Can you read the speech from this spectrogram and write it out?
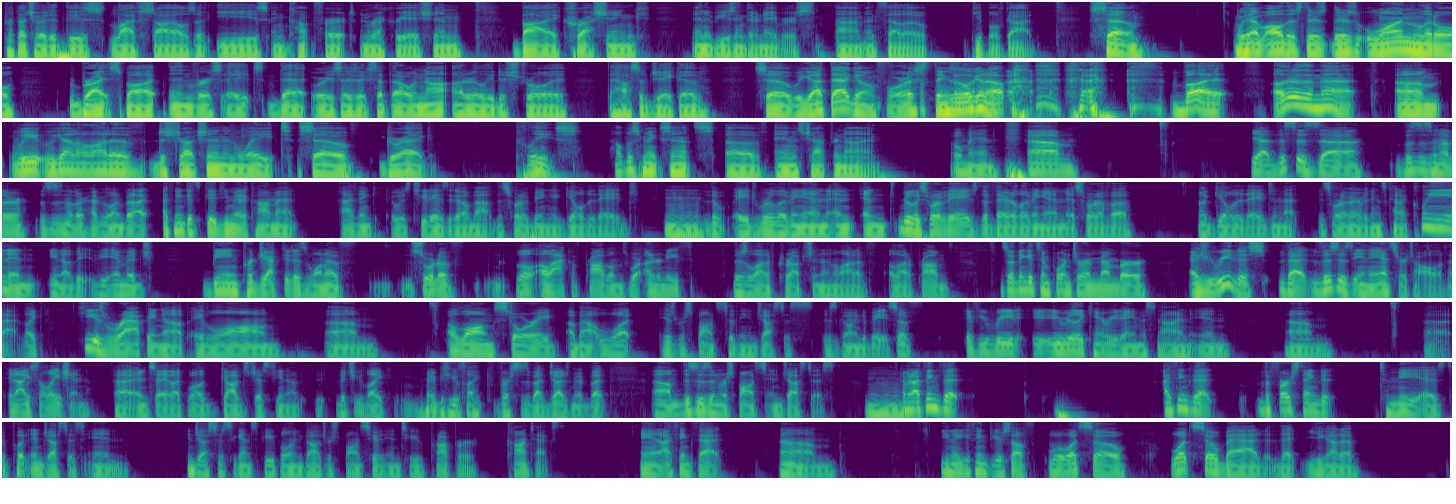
perpetuated these lifestyles of ease and comfort and recreation by crushing and abusing their neighbors um, and fellow people of God. So we have all this. There's there's one little bright spot in verse eight that where he says, "Except that I will not utterly destroy the house of Jacob." So we got that going for us. Things are looking up. but other than that, um, we we got a lot of destruction and weight. So Greg, please help us make sense of Amos chapter 9. Oh man. Um Yeah, this is uh this is another this is another heavy one, but I I think it's good you made a comment. I think it was 2 days ago about this sort of being a gilded age. Mm-hmm. The age we're living in and and really sort of the age that they're living in is sort of a a gilded age in that it's sort of everything's kind of clean and you know the the image being projected as one of sort of a lack of problems where underneath there's a lot of corruption and a lot of a lot of problems. So I think it's important to remember as you read this that this is in answer to all of that. Like he is wrapping up a long um a long story about what his response to the injustice is going to be. So if if you read you really can't read Amos 9 in um uh, in isolation uh, and say like well God's just you know that you like maybe you like verses about judgment but um, this is in response to injustice. Mm-hmm. I mean, I think that I think that the first thing that to me is to put injustice in injustice against people and God's response to it into proper context. And I think that um you know, you think to yourself, well, what's so what's so bad that you got to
